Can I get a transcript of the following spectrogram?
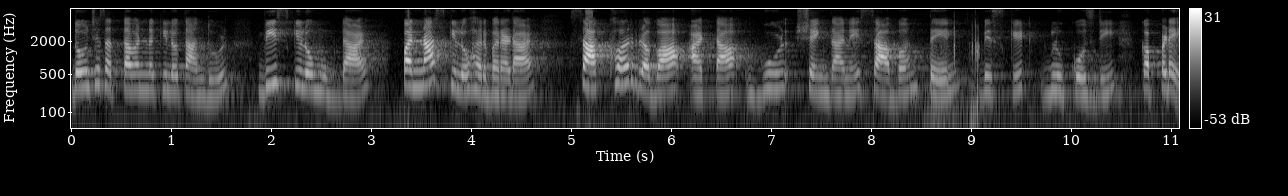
दोनशे सत्तावन्न किलो तांदूळ वीस किलो मूग डाळ पन्नास किलो हरभरा डाळ साखर रवा आटा गूळ शेंगदाणे साबण तेल बिस्किट ग्लुकोज डी कपडे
